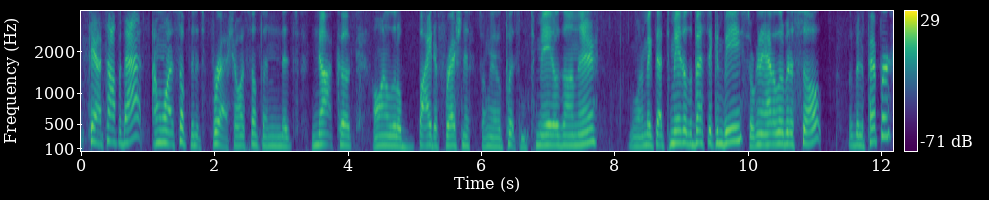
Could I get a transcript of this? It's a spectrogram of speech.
Okay, on top of that, I want something that's fresh. I want something that's not cooked. I want a little bite of freshness. So I'm to put some tomatoes on there. We want to make that tomato the best it can be. So we're to add a little bit of salt, a little bit of pepper.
